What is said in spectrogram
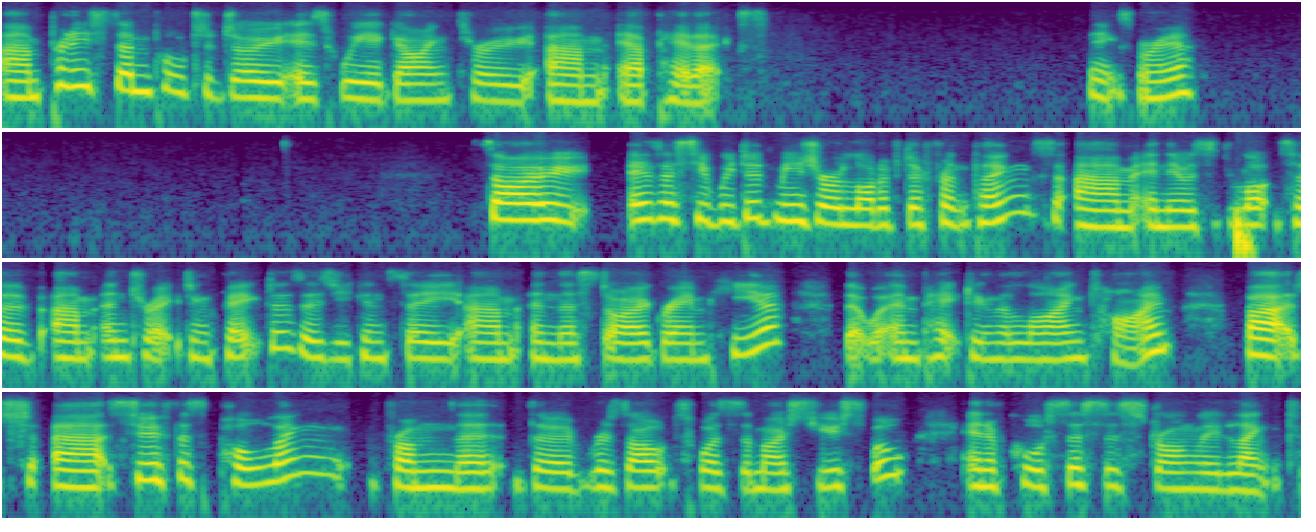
um, pretty simple to do as we're going through um, our paddocks. Thanks, Maria. So as I said, we did measure a lot of different things um, and there was lots of um, interacting factors, as you can see um, in this diagram here, that were impacting the lying time. But uh, surface pooling from the, the results was the most useful. And of course, this is strongly linked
